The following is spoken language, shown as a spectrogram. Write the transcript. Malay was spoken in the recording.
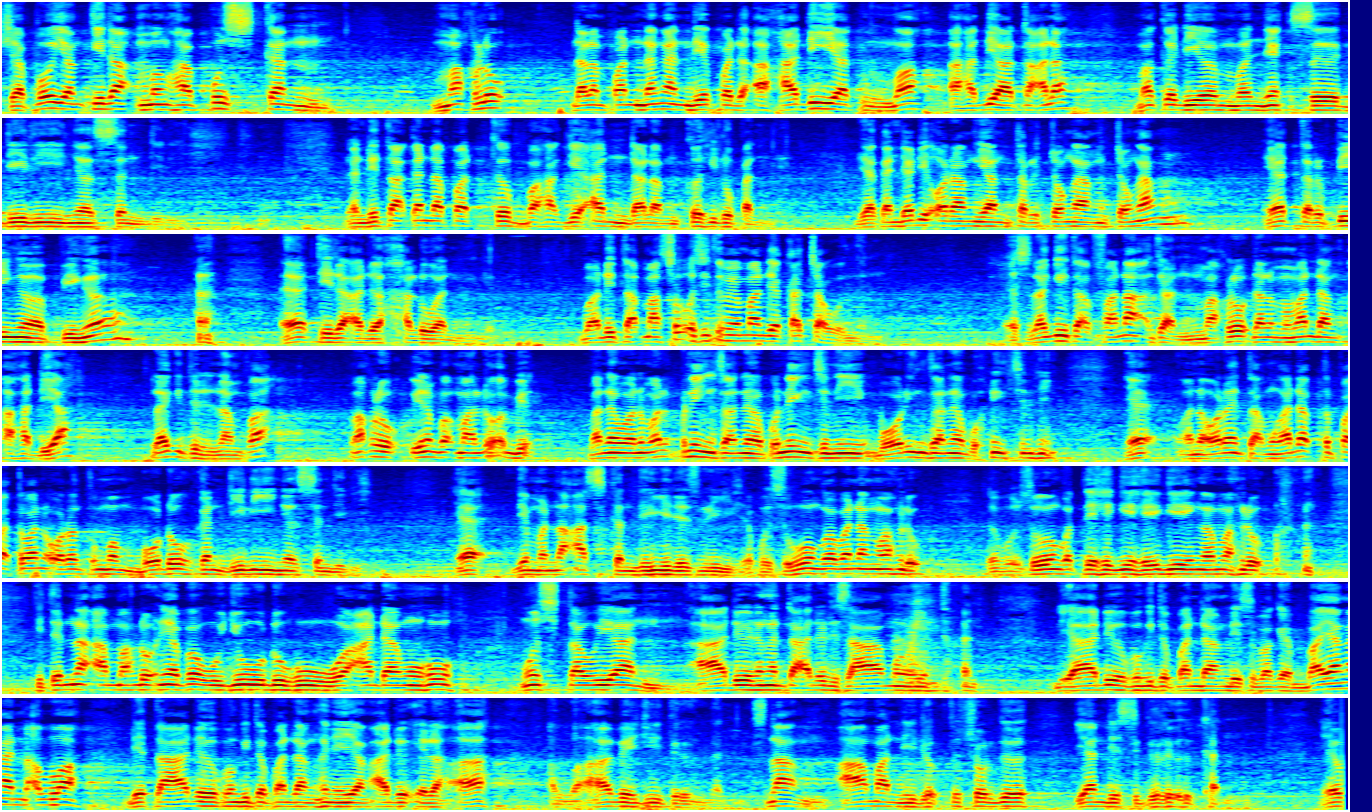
Siapa yang tidak menghapuskan makhluk dalam pandangan dia pada ahadiyatullah, ahadiyat ta'ala, maka dia menyeksa dirinya sendiri. Dan dia tak akan dapat kebahagiaan dalam kehidupan dia. Dia akan jadi orang yang tercongang-congang, ya terpinga-pinga, ya tidak ada haluan. Sebab dia tak masuk situ memang dia kacau. Kan? Ya, selagi tak fanakan makhluk dalam memandang ahadiah, lagi dia nampak makhluk. Dia nampak makhluk mana-mana pening sana, pening sini, boring sana, boring sini. Ya, mana orang yang tak menghadap tempat Tuhan, orang tu membodohkan dirinya sendiri. Ya, dia menaaskan diri dia sendiri. Siapa suruh kau pandang makhluk? Siapa suruh kau terhegi-hegi dengan makhluk? Kita nak makhluk ni apa? Wujuduhu wa adamuhu mustawian. Ada dengan tak ada dia sama tuan. Dia ada pun kita pandang dia sebagai bayangan Allah. Dia tak ada pun kita pandang hanya yang ada ialah ah Allah habis cerita senang aman hidup tu surga yang disegerakan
